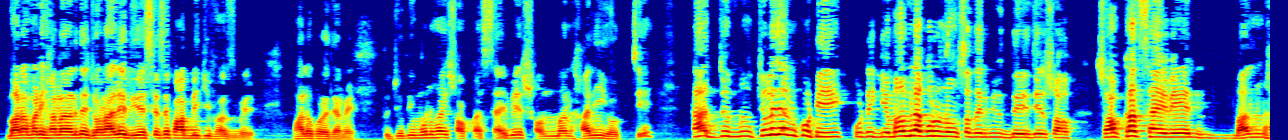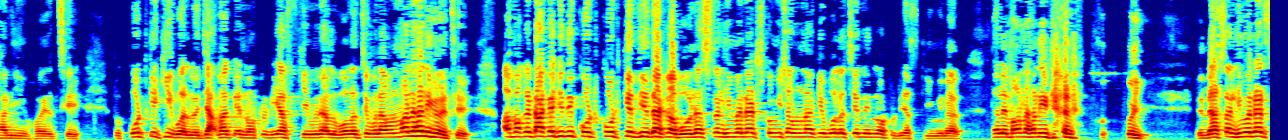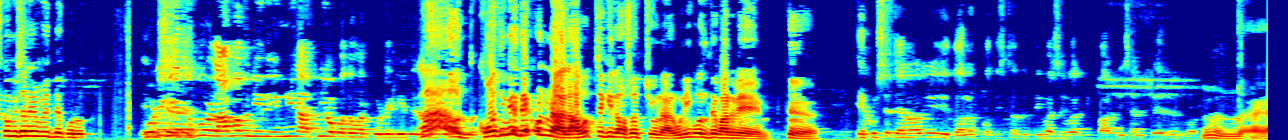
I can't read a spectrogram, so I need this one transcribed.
মারামারি, হানাহানিতে জড়ালে দিনের শেষে পাবলিকই ফাঁসবে। ভালো করে জানে। তো যদি মনে হয় সরকার সাহেবের সম্মান হানি হচ্ছে, তার জন্য চলে যান কোর্টে। কোর্টে গিয়ে মামলা করুন নৌসাদের বিরুদ্ধে যে সরকার সাহেবের মানহানি হয়েছে। তো কোর্টকে কি বলবে? যে আমাকে নটোরিয়াস ক্রিমিনাল বলেছে বলে আমার মানহানি হয়েছে। আমাকে ডাকে যদি কোর্ট, কোর্টকে দিয়ে দেখাবো। ন্যাশনাল হিউম্যান রাইটস কমিশন ওনাকে বলেছেন নটোরিয়াস ক্রিমিনাল তাহলে মানহানিটা ওই ন্যাশনাল হিউম্যান রাইটস কমিশনের বিরুদ্ধে করুক। কোর্টে গিয়ে তো কোনো লাভ হবে না এমনি আপনিও কতবার কোর্টে গিয়েছেন হ্যাঁ খোঁজ নিয়ে দেখুন না লাভ হচ্ছে কি লস হচ্ছে ওনার উনি বলতে পারবেন। একুশে জানুয়ারি দলের প্রতিষ্ঠাতা দিবস এবার কি পারমিশন পেয়েছেন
